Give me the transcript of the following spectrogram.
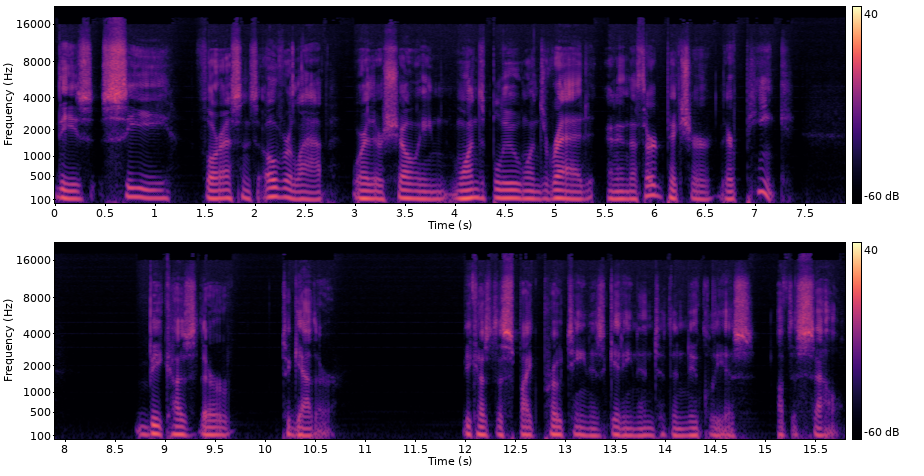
these C fluorescence overlap where they're showing one's blue, one's red, and in the third picture, they're pink because they're together, because the spike protein is getting into the nucleus of the cell.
